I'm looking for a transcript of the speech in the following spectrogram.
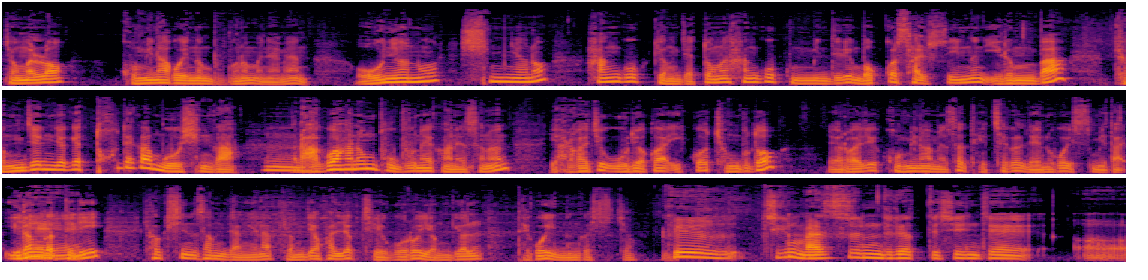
정말로 고민하고 있는 부분은 뭐냐면 5년 후, 10년 후 한국 경제 또는 한국 국민들이 먹고 살 수 있는 이른바 경쟁력의 토대가 무엇인가라고 음. 하는 부분에 관해서는 여러 가지 우려가 있고 정부도 여러 가지 고민하면서 대책을 내놓고 있습니다. 이런 예. 것들이 혁신 성장이나 경제 활력 제고로 연결되고 있는 것이죠. 그 지금 말씀드렸듯이 이제 어,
